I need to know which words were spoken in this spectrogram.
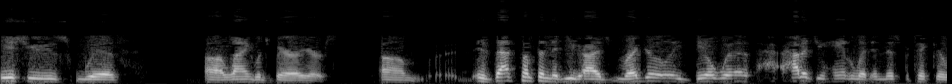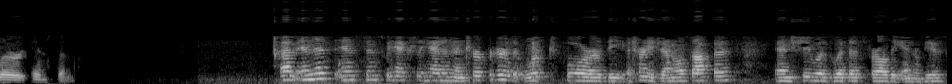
issues with uh, language barriers. Um, is that something that you guys regularly deal with? How did you handle it in this particular instance? Um, in this instance, we actually had an interpreter that worked for the Attorney General's office, and she was with us for all the interviews.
